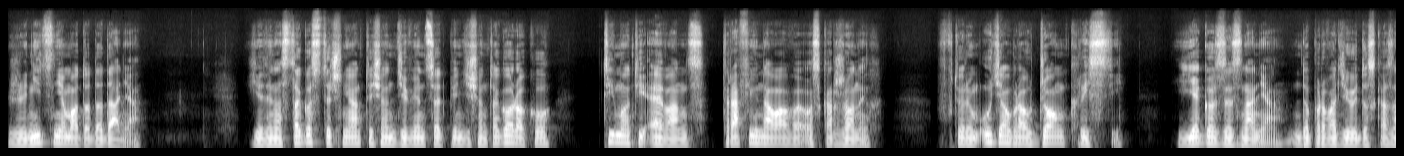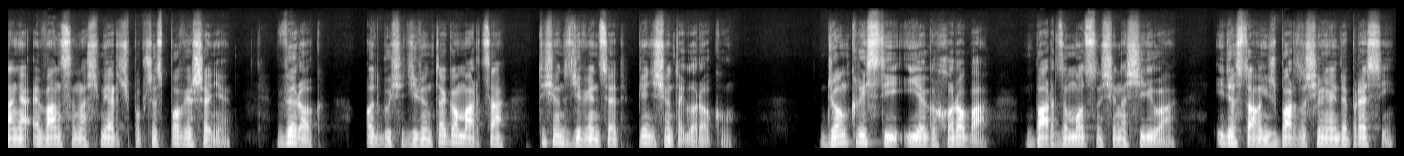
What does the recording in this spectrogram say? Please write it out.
że nic nie ma do dodania. 11 stycznia 1950 roku Timothy Evans trafił na ławę oskarżonych, w którym udział brał John Christie. Jego zeznania doprowadziły do skazania Evansa na śmierć poprzez powieszenie. Wyrok odbył się 9 marca 1950 roku. John Christie i jego choroba bardzo mocno się nasiliła i dostał już bardzo silnej depresji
